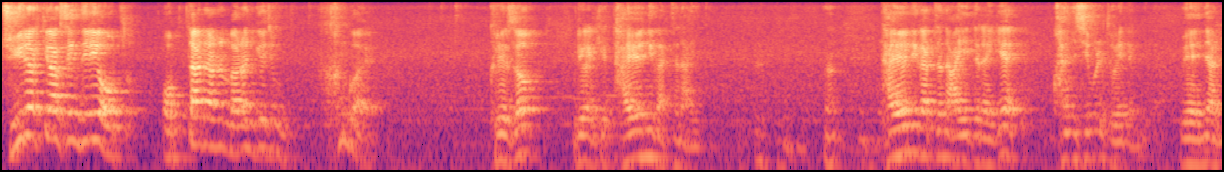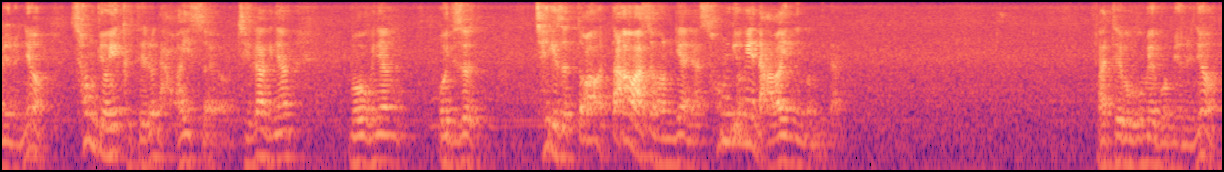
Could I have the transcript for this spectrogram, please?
주일학교 학생들이 없, 없다라는 말은 이게 좀 큰 거예요. 그래서 우리가 이렇게 다현이 같은 아이 다현이 같은 아이들에게 관심을 둬야 됩니다. 왜냐하면은요 성경에 그대로 나와 있어요. 제가 그냥 뭐 그냥 어디서 책에서 떠, 따와서 하는 게 아니라 성경에 나와 있는 겁니다. 마태복음에 보면은요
